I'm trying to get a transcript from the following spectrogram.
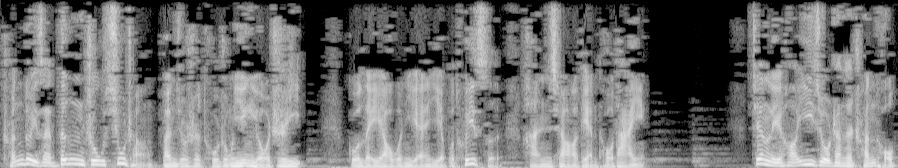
船队在登州休整，本就是途中应有之意。故雷耀闻言也不推辞，含笑点头答应。见李浩依旧站在船头。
